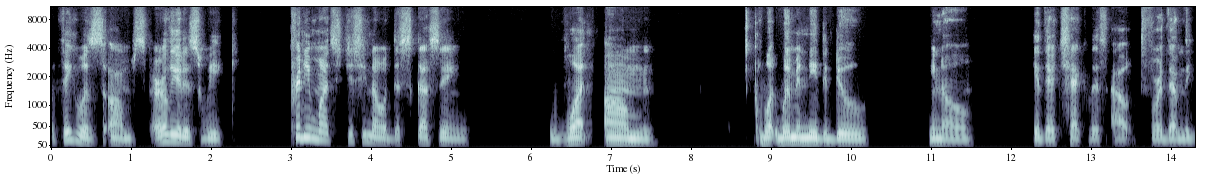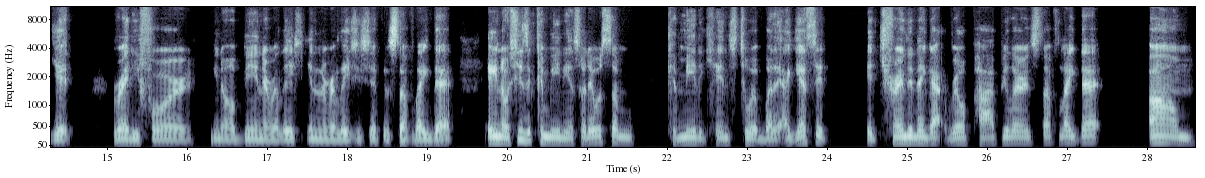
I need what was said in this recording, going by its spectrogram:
I think it was um earlier this week. Pretty much just you know discussing what um what women need to do, you know, get their checklist out for them to get ready for you know being in a relation in a relationship and stuff like that. And, you know, she's a comedian, so there was some comedic hints to it, but I guess it it trended and got real popular and stuff like that. Um,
